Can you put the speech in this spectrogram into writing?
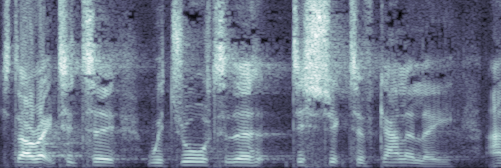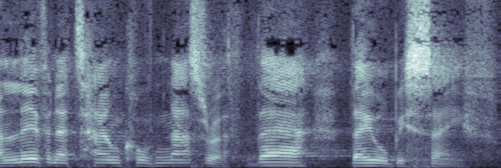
He's directed to withdraw to the district of Galilee and live in a town called Nazareth. There they will be safe.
